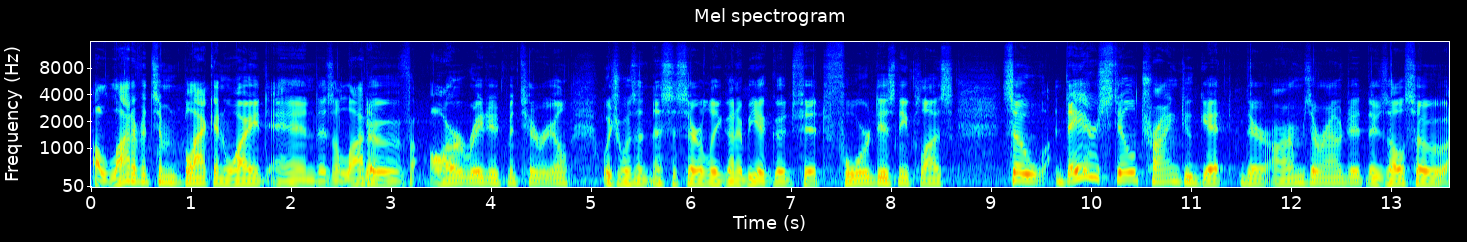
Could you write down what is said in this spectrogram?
a lot of it's in black and white, and there's a lot of R rated material, which wasn't necessarily going to be a good fit for Disney Plus. So they are still trying to get their arms around it. There's also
